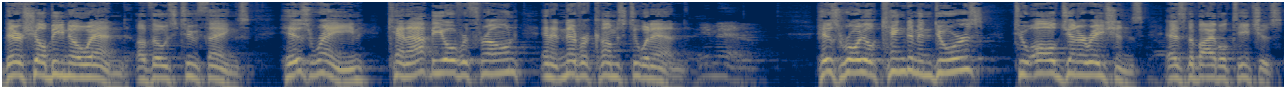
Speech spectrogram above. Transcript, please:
There shall be no end of those two things. His reign cannot be overthrown and it never comes to an end. Amen. His royal kingdom endures to all generations as the Bible teaches.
